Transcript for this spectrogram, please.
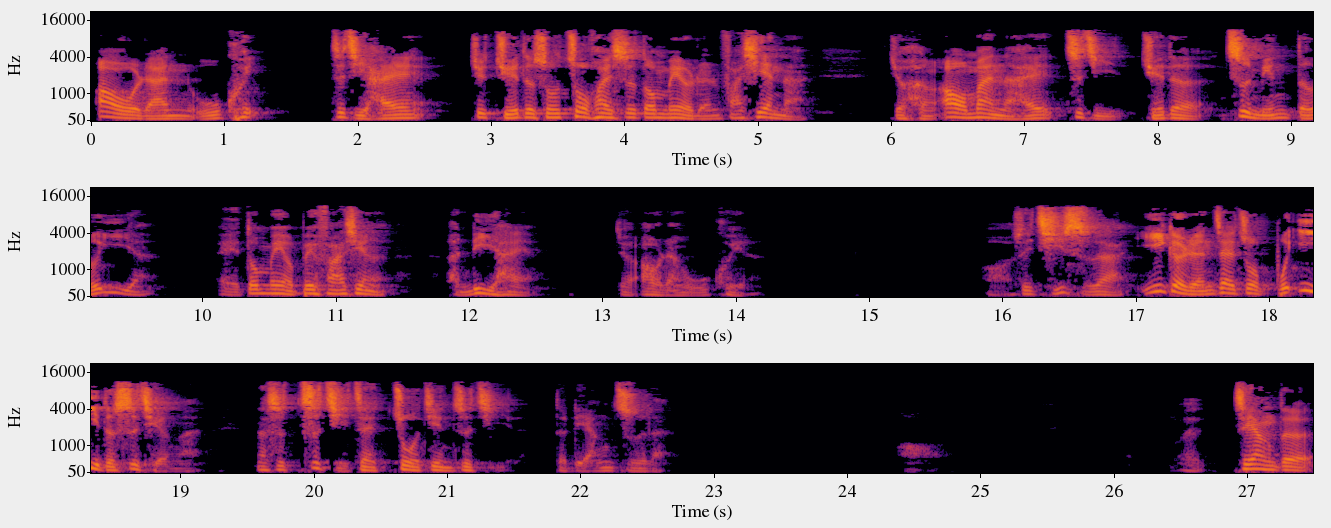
傲然无愧，自己还就觉得说做坏事都没有人发现呢，就很傲慢了，还自己觉得自鸣得意啊，哎都没有被发现，很厉害，啊就傲然无愧了。啊，所以其实啊，一个人在做不义的事情啊，那是自己在作践自己的良知了。哦，呃，这样的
